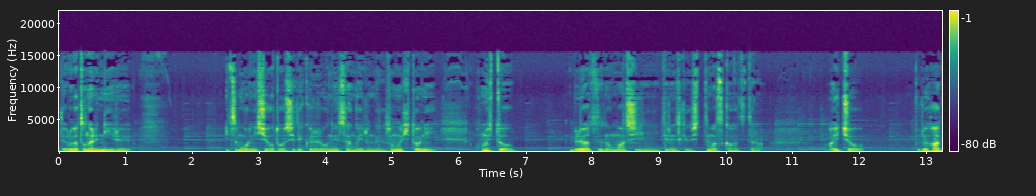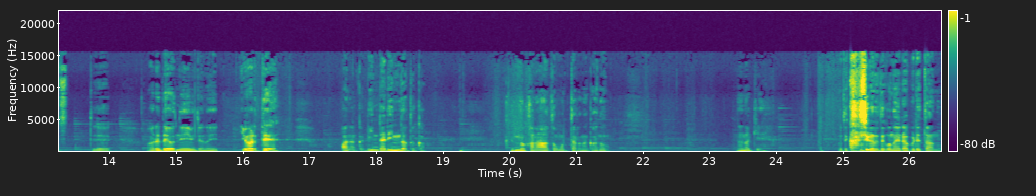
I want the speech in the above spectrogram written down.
で俺が隣にいるいつも俺に仕事を教えてくれるお姉さんがいるんだけどその人に「この人ブルーハーツのマーシーに似てるんですけど知ってますか?」って言ったら「あ一応ブルーハーツってあれだよね」みたいな言われてあなんか「リンダリンダ」とか来んのかなと思ったらなんかあのなんだっけ？待って歌詞が出てこないラブレターの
